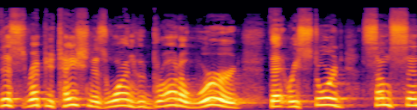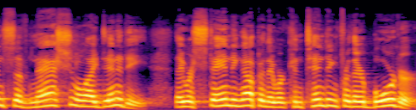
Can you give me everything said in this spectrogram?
this reputation as one who brought a word that restored some sense of national identity. They were standing up and they were contending for their border.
